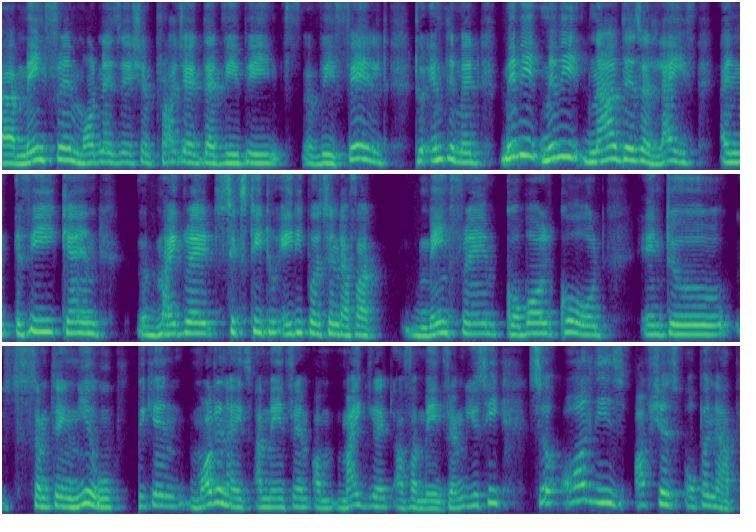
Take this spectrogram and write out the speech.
uh, mainframe modernization project that we we we failed to implement, maybe maybe now there's a life, and if we can migrate 60 to 80 percent of our mainframe COBOL code into something new, we can modernize a mainframe or migrate off a mainframe. You see, so all these options open up,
